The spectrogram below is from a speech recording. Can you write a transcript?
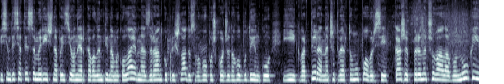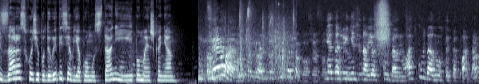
87-річна пенсіонерка Валентина Миколаївна зранку прийшла до свого пошкодженого будинку. Її квартира на четвертому поверсі. Каже, переночувала в онуки і зараз хоче подивитися, в якому стані її помешкання. Целая? Я даже и не знаю, откуда оно. Откуда оно вот это падало?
